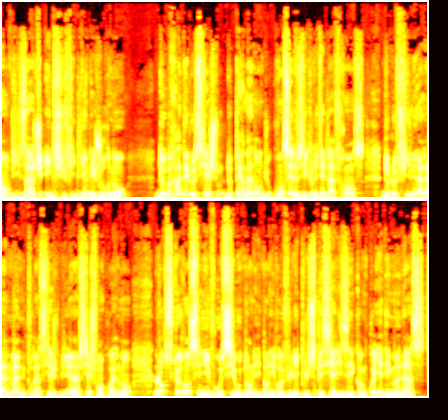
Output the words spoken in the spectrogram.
envisage, et il suffit de lire les journaux, de brader le siège de permanent du Conseil de sécurité de la France, de le filer à l'Allemagne pour un siège, un siège franco-allemand. Lorsque renseignez-vous aussi dans les, dans les revues les plus spécialisées, comme quoi il y a des menaces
